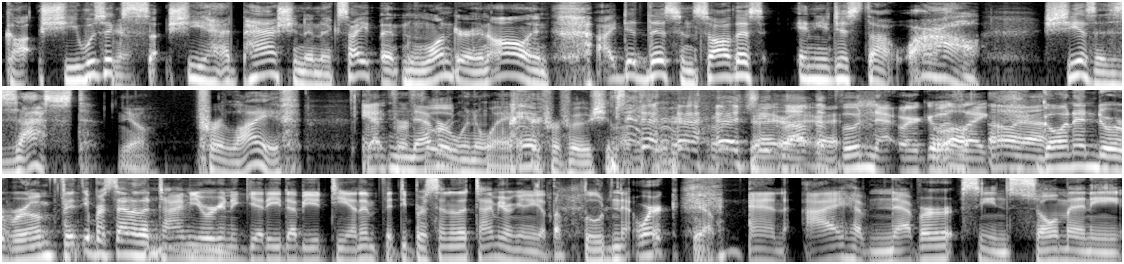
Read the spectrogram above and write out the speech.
got she was ex- she had passion and excitement and wonder and all and I did this and saw this and you just thought wow she has a zest Yeah. for life And that for never food. went away and for food she loved food. she loved the Food Network. It was like oh, yeah. going into a room. Fifty percent of the time you were going to get EWTN, and fifty percent of the time you were going to get the Food Network. Yep. And I have never seen so many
